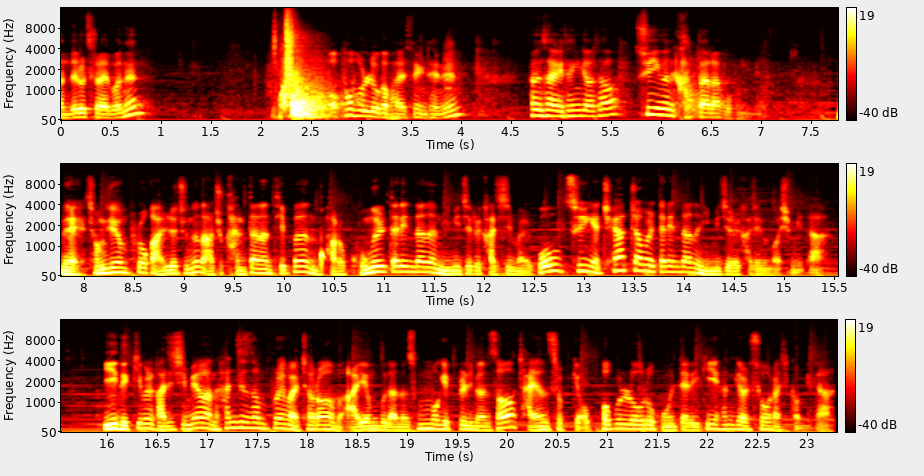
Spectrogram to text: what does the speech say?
반대로 드라이버는 어퍼 블루가 발생되는 현상이 생겨서 스윙은 같다라고 봅니다. 네, 정지현 프로가 알려주는 아주 간단한 팁은 바로 공을 때린다는 이미지를 가지지 말고 스윙의 최하점을 때린다는 이미지를 가지는 것입니다. 이 느낌을 가지시면 한진선 프로의 말처럼 아이언보다는 손목이 풀리면서 자연스럽게 어퍼블로우로 공을 때리기 한결 수월하실 겁니다.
